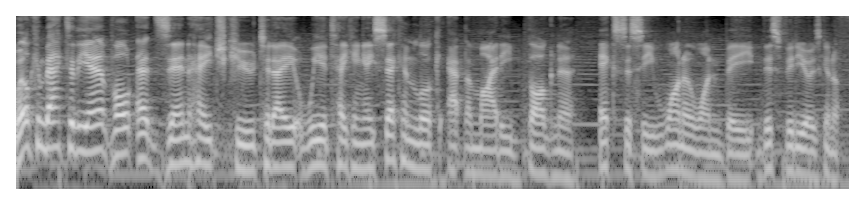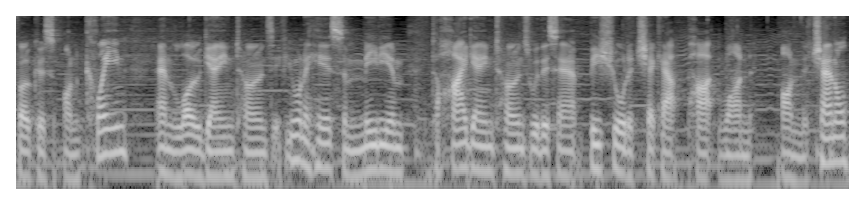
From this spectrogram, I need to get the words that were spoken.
Welcome back to the Amp Vault at Zen HQ. Today we are taking a second look at the mighty Bogner Ecstasy 101B. This video is going to focus on clean and low gain tones. If you want to hear some medium to high gain tones with this amp, be sure to check out part one on the channel.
